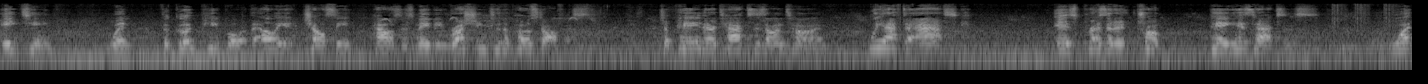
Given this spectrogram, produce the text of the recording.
18th, when the good people of Elliott Chelsea houses may be rushing to the post office to pay their taxes on time, we have to ask, is President Trump paying his taxes? What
